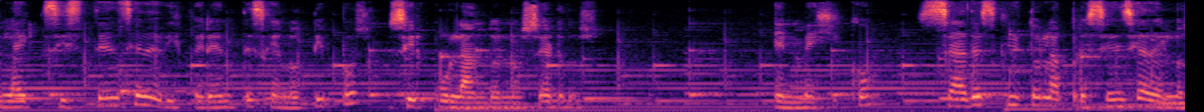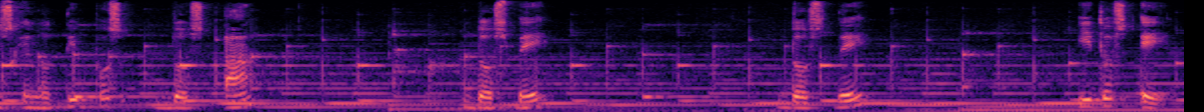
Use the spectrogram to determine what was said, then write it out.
la existencia de diferentes genotipos circulando en los cerdos. En México se ha descrito la presencia de los genotipos 2A, 2B, 2D y 2E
